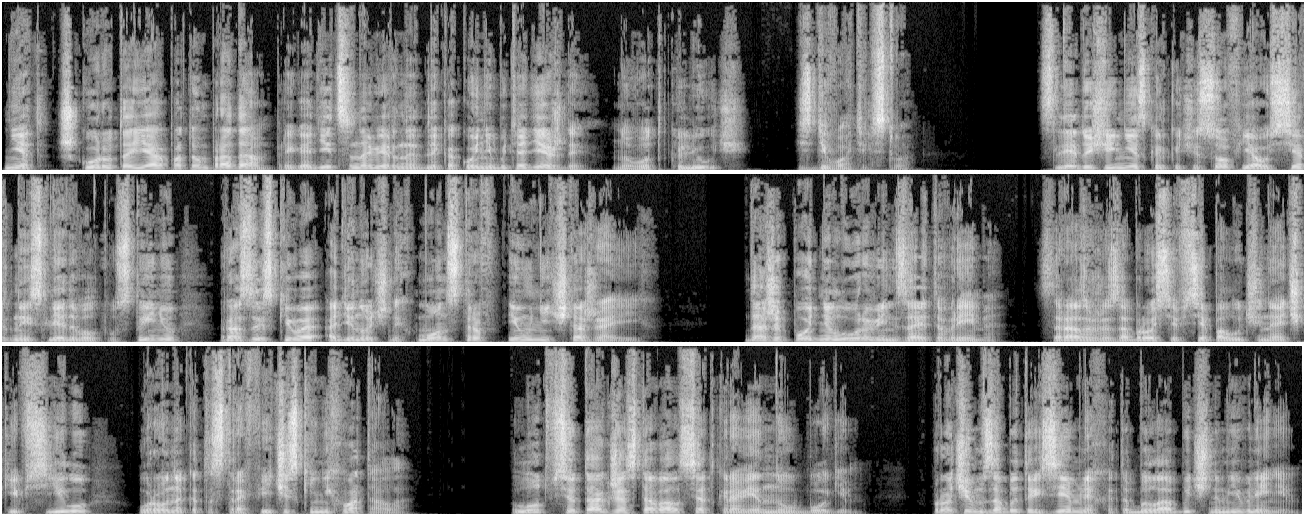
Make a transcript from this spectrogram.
Нет, шкуру-то я потом продам, пригодится, наверное, для какой-нибудь одежды, но вот ключ – издевательство. Следующие несколько часов я усердно исследовал пустыню, разыскивая одиночных монстров и уничтожая их. Даже поднял уровень за это время. Сразу же забросив все полученные очки в силу, урона катастрофически не хватало. Лут все так же оставался откровенно убогим. Впрочем, в забытых землях это было обычным явлением.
